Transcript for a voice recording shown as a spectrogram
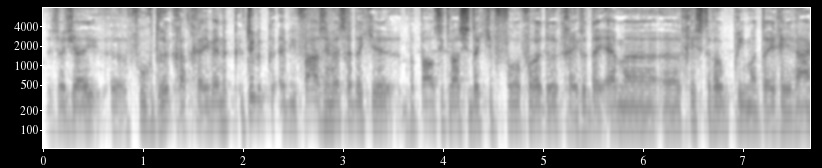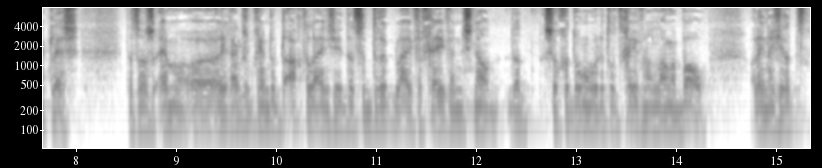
Dus als jij eh, vroeg druk gaat geven. En natuurlijk heb je fase in wedstrijd dat je een bepaalde situatie dat je voor, vooruit druk geeft. Dat deed Emma eh, gisteren ook prima tegen Heracles. Dat als Emma, eh, Heracles op een gegeven moment op de achterlijn zit, dat ze druk blijven geven en snel dat ze gedwongen worden tot het geven van een lange bal. Alleen als je dat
